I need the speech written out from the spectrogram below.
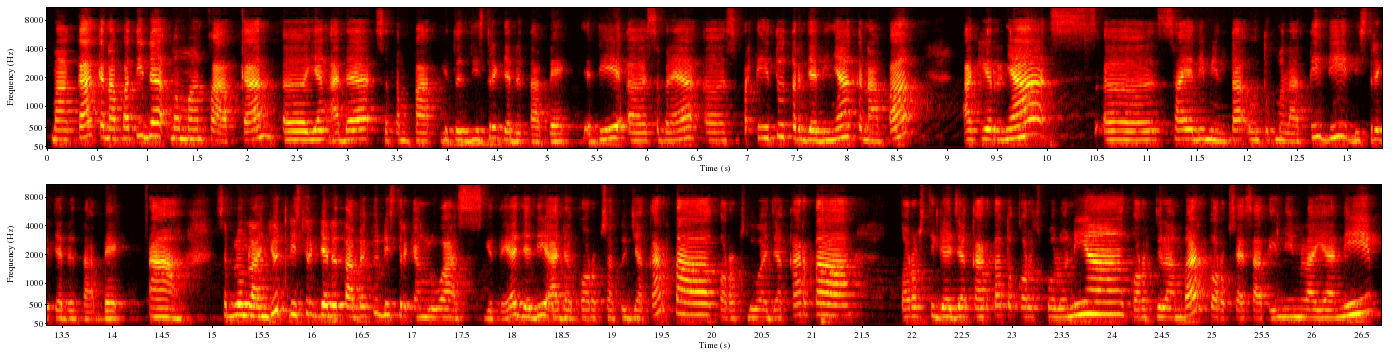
maka kenapa tidak memanfaatkan uh, yang ada setempat gitu distrik Jabodetabek. Jadi uh, sebenarnya uh, seperti itu terjadinya kenapa akhirnya uh, saya diminta untuk melatih di distrik Jabodetabek. Nah, sebelum lanjut, distrik Jabodetabek itu distrik yang luas gitu ya. Jadi ada Korps 1 Jakarta, Korps 2 Jakarta, Korps 3 Jakarta atau Korps Polonia, Korps Jelambar, Korps saya saat ini melayani,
